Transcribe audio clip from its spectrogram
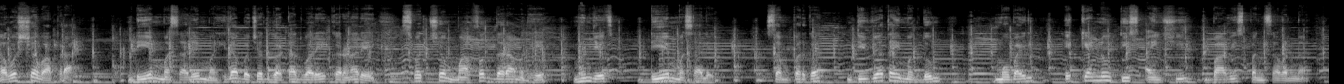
अवश्य वापरा. डीएम मसाले महिला बचत गटाद्वारे करणारे स्वच्छ माफक दरामध्ये म्हणजेच डीएम मसाले. संपर्क दिव्याताई मगदुम मोबाईल एक्क्याण्णव तीस ऐंशी बावीस पंचावन्न.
